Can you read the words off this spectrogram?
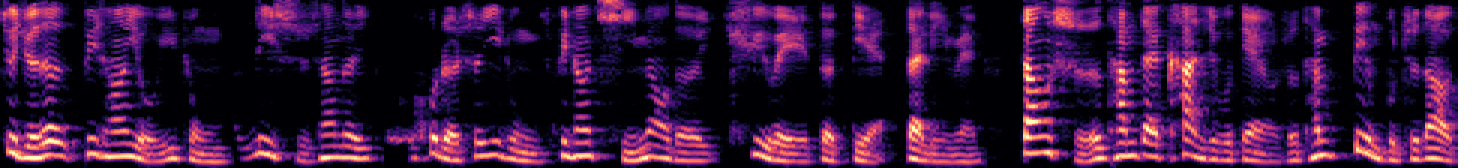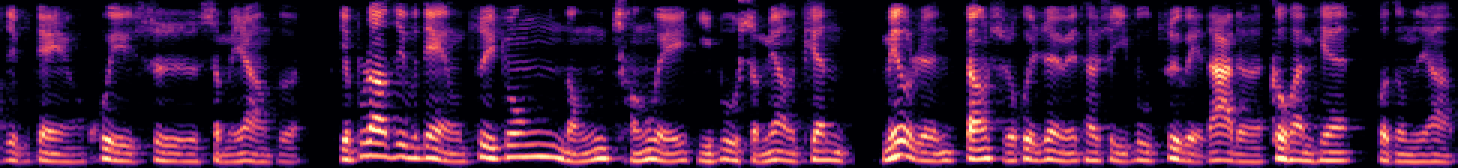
就觉得非常有一种历史上的或者是一种非常奇妙的趣味的点在里面。当时他们在看这部电影的时候，他们并不知道这部电影会是什么样子，也不知道这部电影最终能成为一部什么样的片子。没有人当时会认为它是一部最伟大的科幻片或怎么样。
